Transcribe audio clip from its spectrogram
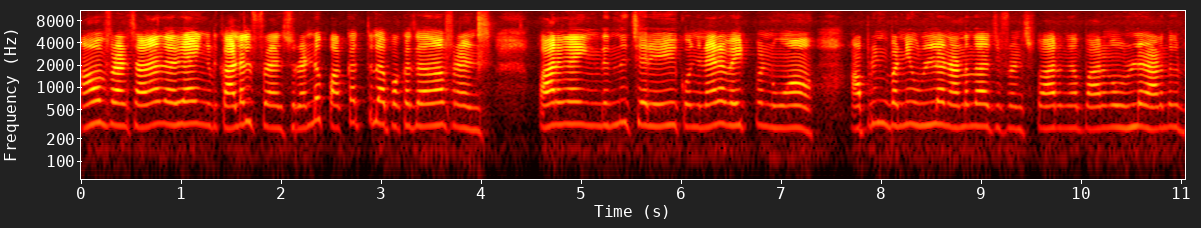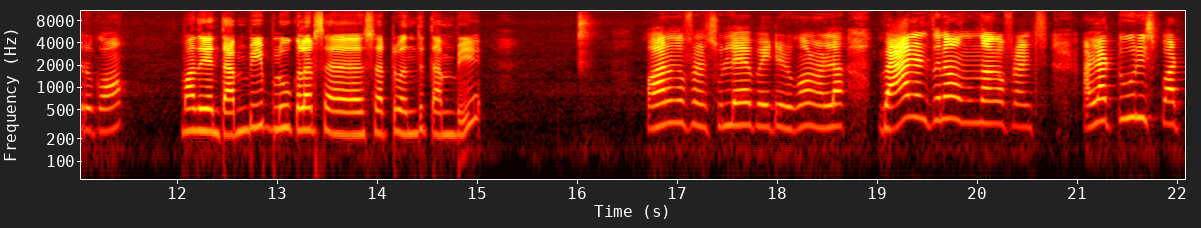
ஆமாம் ஃப்ரெண்ட்ஸ் அதான் தெரியா இங்கிட்டு கடல் ஃப்ரெண்ட்ஸ் ரெண்டும் பக்கத்தில் பக்கத்தில் தான் ஃப்ரெண்ட்ஸ் பாருங்கள் இங்கேருந்து சரி கொஞ்சம் நேரம் வெயிட் பண்ணுவோம் அப்படின்னு பண்ணி உள்ளே நடந்தாச்சு ஃப்ரெண்ட்ஸ் பாருங்கள் பாருங்கள் உள்ளே நடந்துக்கிட்டு இருக்கோம். அது என் தம்பி ப்ளூ கலர் ச ஷர்ட் வந்து தம்பி. பாருங்கள் ஃப்ரெண்ட்ஸ் உள்ளே போயிட்டு இருக்கோம். நல்லா வேன் எடுத்துனா வந்திருந்தாங்க ஃப்ரெண்ட்ஸ் நல்லா டூரிஸ்ட் ஸ்பாட்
